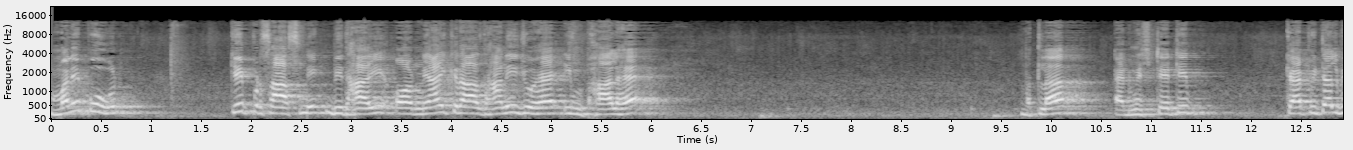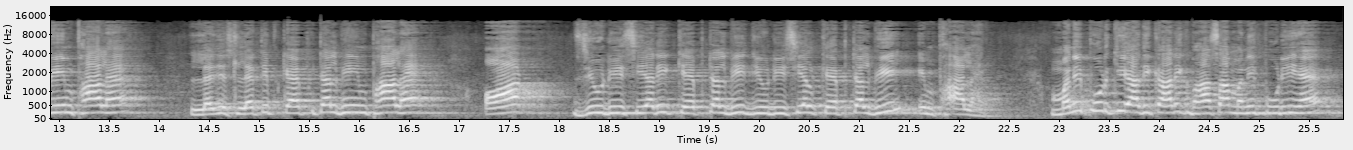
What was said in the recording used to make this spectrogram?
मणिपुर की प्रशासनिक विधायी और न्यायिक राजधानी जो है, इम्फाल है। मतलब एडमिनिस्ट्रेटिव कैपिटल भी इम्फाल है लेजिस्लेटिव कैपिटल भी इम्फाल है और जुडिशियरी कैपिटल भी जुडिशियल कैपिटल भी इम्फाल है। मणिपुर की आधिकारिक भाषा मणिपुरी है।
